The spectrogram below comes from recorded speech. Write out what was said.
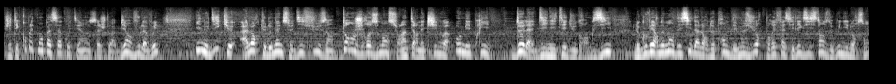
J'étais complètement passé à côté, hein, ça je dois bien vous l'avouer. Il nous dit que, alors que le même se diffuse hein, dangereusement sur l'internet chinois au mépris de la dignité du grand Xi, le gouvernement décide alors de prendre des mesures pour effacer l'existence de Winnie l'ourson,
